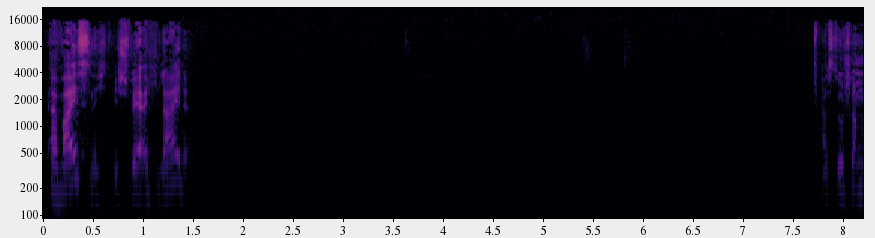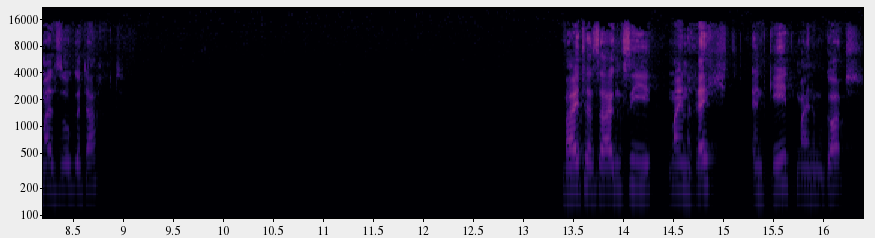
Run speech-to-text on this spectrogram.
Er weiß nicht, wie schwer ich leide. Hast du schon mal so gedacht? Weiter sagen sie, mein Recht entgeht meinem Gott.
